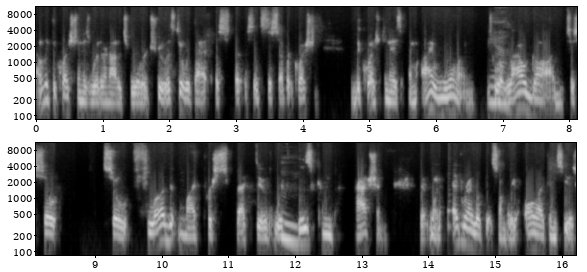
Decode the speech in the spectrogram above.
I don't think the question is whether or not it's real or true. Let's deal with that. It's, it's a separate question. The question is, am I willing to Yeah. allow God to so so flood my perspective with Mm. His compassion that whenever I look at somebody, all I can see is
